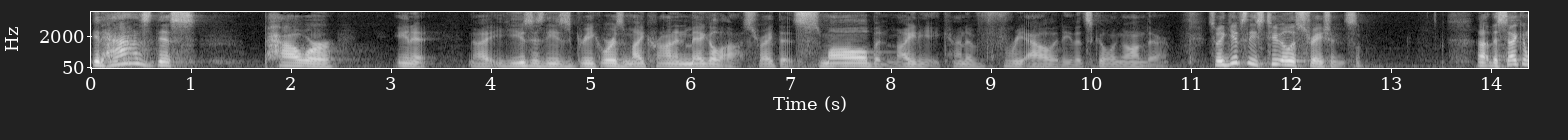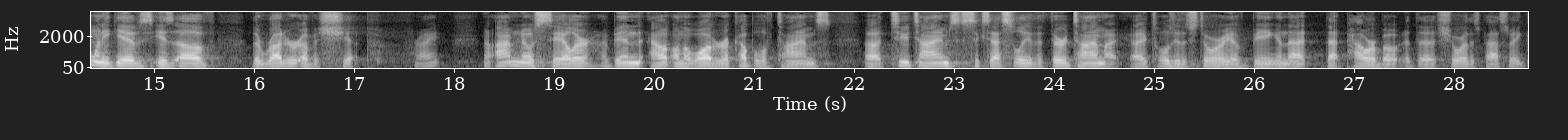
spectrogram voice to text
it has this power in it. Uh, he uses these Greek words, micron and megalos, right? That small but mighty kind of reality that's going on there. So he gives these two illustrations. Uh, the second one he gives is of the rudder of a ship, right? Now, I'm no sailor. I've been out on the water a couple of times, uh, two times successfully. The third time, I, I told you the story of being in that, that power boat at the shore this past week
